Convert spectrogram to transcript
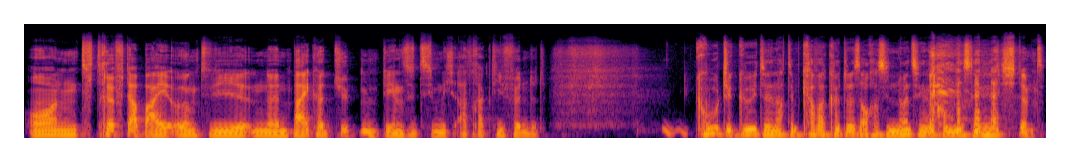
und trifft dabei irgendwie einen Biker-Typen, den sie ziemlich attraktiv findet. Gute Güte, nach dem Cover könnte das auch aus den 90ern kommen. Das Stimmt.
